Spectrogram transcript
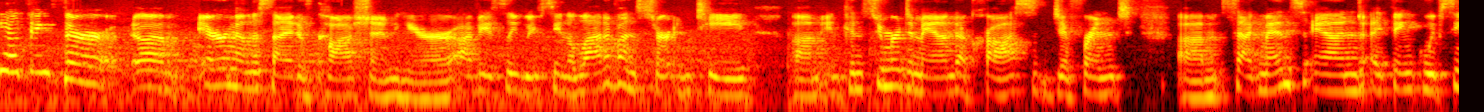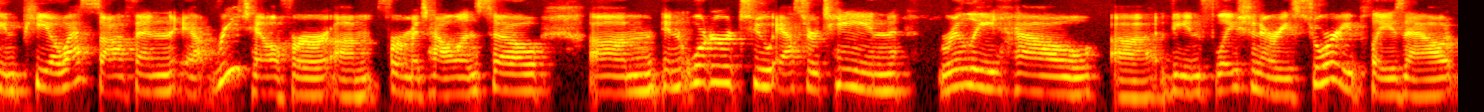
Yeah, I think they're um, erring on the side of caution here. Obviously, we've seen a lot of uncertainty um, in consumer demand across different um, segments, and I think we've seen POS soften at retail for um, for Mattel. And so, um, in order to ascertain really how uh, the inflationary story plays out,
